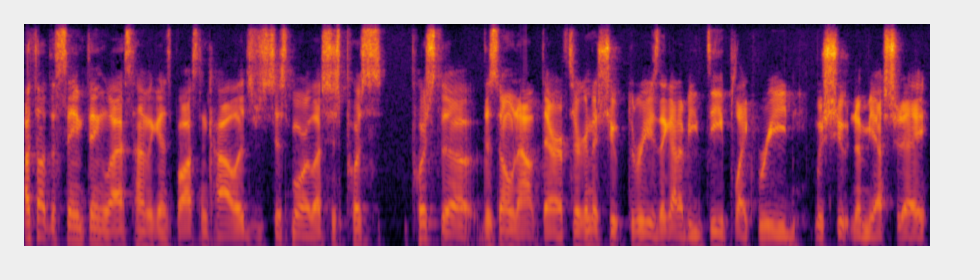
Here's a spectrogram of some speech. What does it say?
I thought the same thing last time against Boston College was just more or less just push push the the zone out there. If they're going to shoot threes, they got to be deep, like Reed was shooting them yesterday,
